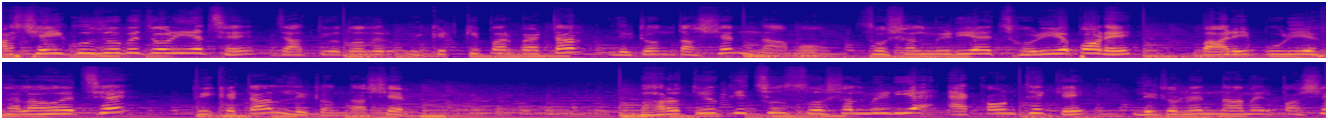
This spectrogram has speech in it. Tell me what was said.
আর সেই গুজবে জড়িয়েছে জাতীয় দলের উইকেটকিপার ব্যাটার লিটন দাসের নামও। সোশ্যাল মিডিয়ায় ছড়িয়ে পড়ে, বাড়ি পুড়িয়ে ফেলা হয়েছে ক্রিকেটার লিটন দাসের। ভারতীয় কিছু সোশ্যাল মিডিয়া অ্যাকাউন্ট থেকে লিটনের নামের পাশে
